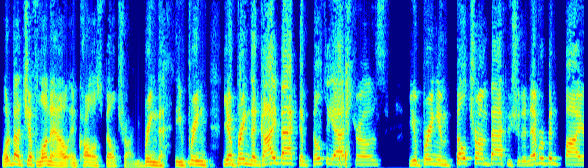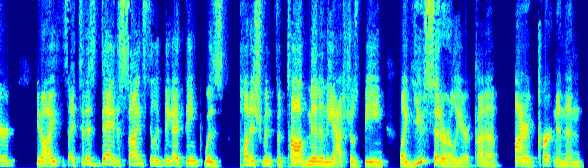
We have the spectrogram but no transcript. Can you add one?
What about Jeff Luhnow and Carlos Beltran? You bring the you bring you bring the guy back that built the Astros. You bring him Beltran back, who should have never been fired. You know, I, I to this day the sign stealing thing I think was punishment for Taubman and the Astros being, like you said earlier, kind of Iron Curtain, and then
